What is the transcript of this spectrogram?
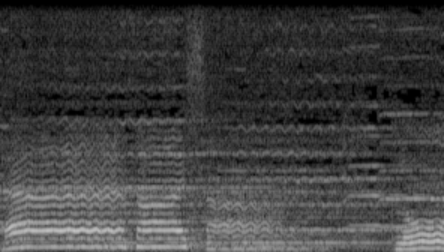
at thy side, glory.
